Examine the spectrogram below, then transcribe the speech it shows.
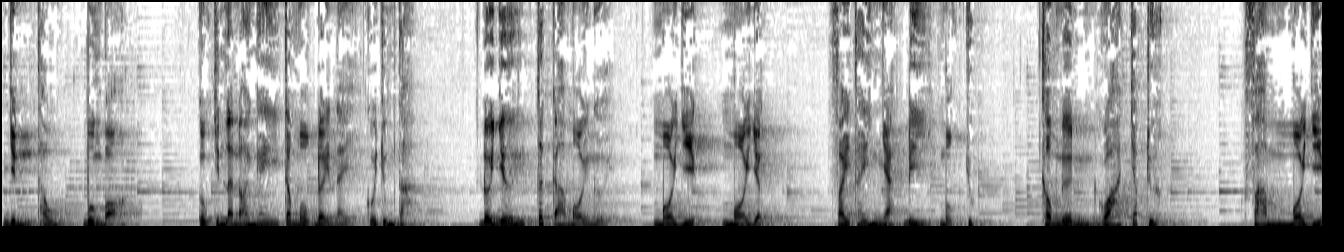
Nhìn thấu, buông bỏ. Cũng chính là nói ngay trong một đời này của chúng ta. Đối với tất cả mọi người Mọi việc, mọi vật Phải thấy nhạt đi một chút không nên quá chấp trước. Phàm mọi việc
